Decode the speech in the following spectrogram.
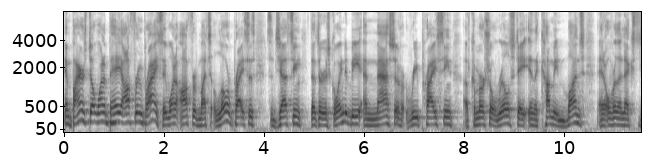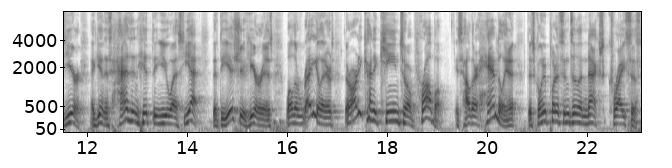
and buyers don't want to pay offering price. They want to offer much lower prices, suggesting that there is going to be a massive repricing of commercial real estate in the coming months and over the next year. Again, this hasn't hit the U.S. yet, but the issue here is, well, the regulators, they're already kind of keen to a problem. It's how they're handling it that's going to put us into the next crisis.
